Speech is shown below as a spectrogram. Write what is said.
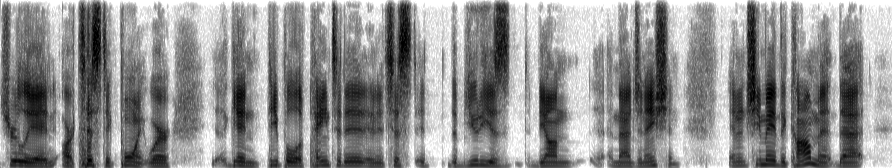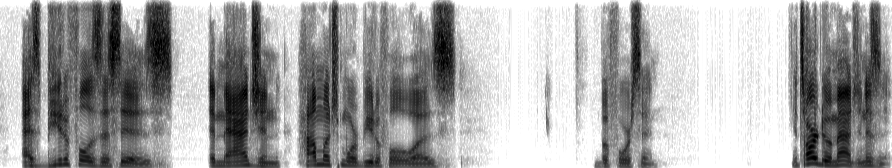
truly an artistic point where, again, people have painted it and it's just, it, the beauty is beyond imagination. And she made the comment that as beautiful as this is, imagine how much more beautiful it was before sin. It's hard to imagine, isn't it?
